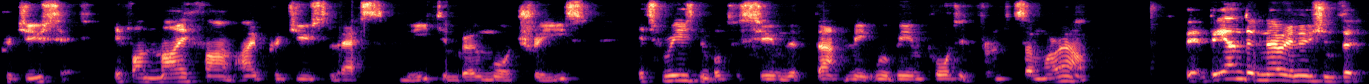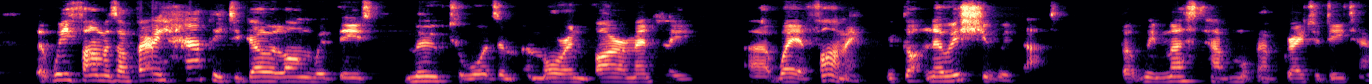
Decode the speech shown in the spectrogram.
produce it, if on my farm I produce less meat and grow more trees, it's reasonable to assume that that meat will be imported from somewhere else. Be under no illusions that that we farmers are very happy to go along with these move towards a, a more environmentally uh, way of farming. We've got no issue with that, but we must have, more, have greater detail.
